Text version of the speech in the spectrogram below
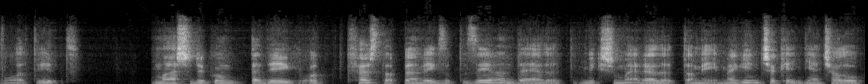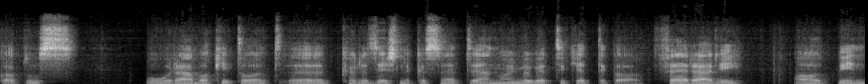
volt itt, a másodikon pedig ott Verstappen végzett az élen, de előtt, Mick Schumacher előtt, ami megint csak egy ilyen csalóka plusz órába kitolt ö, körözésnek köszönhetően, majd mögöttük jöttek a Ferrari, Alpine,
